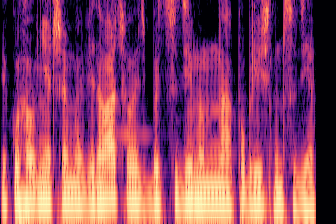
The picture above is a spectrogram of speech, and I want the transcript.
якога ў нечым абвінавачваюць быць судзімым на публічным суде?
